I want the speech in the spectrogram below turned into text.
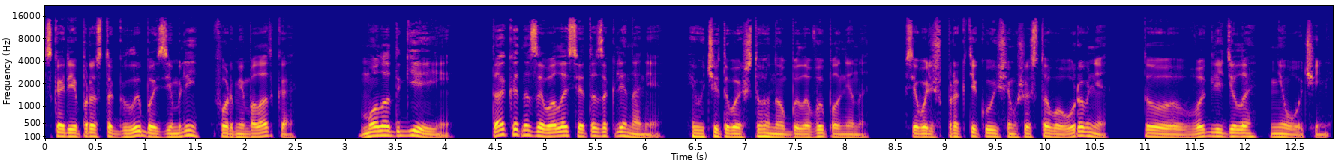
скорее просто глыба земли в форме молотка. Молот Геи. Так и называлось это заклинание. И учитывая, что оно было выполнено всего лишь практикующим шестого уровня, то выглядело не очень.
